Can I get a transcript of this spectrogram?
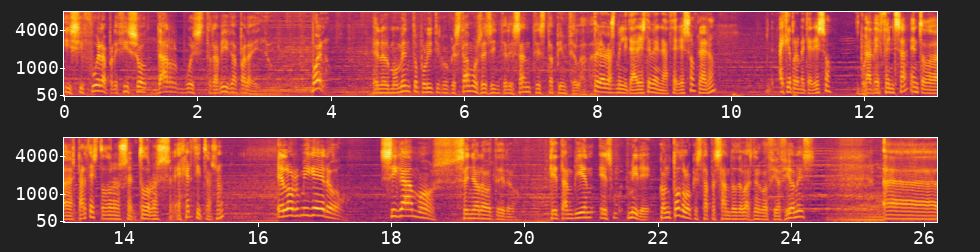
y, si fuera preciso, dar vuestra vida para ello. Bueno, en el momento político que estamos es interesante esta pincelada. Pero los militares deben hacer eso, claro. Hay que prometer eso. La defensa en todas partes, todos los, todos los ejércitos, ¿no? El hormiguero. Sigamos, señora Otero, que también es... Mire, con todo lo que está pasando de las negociaciones, eh,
